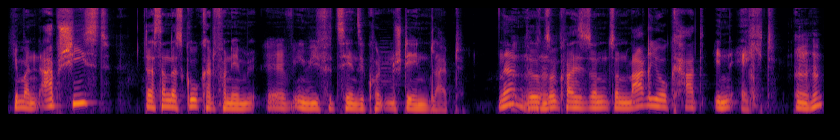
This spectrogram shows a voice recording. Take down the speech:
jemanden abschießt, dass dann das Go-Kart von dem äh, irgendwie für 10 Sekunden stehen bleibt. Ne? Mhm. So, so, quasi so ein, so ein Mario Kart in echt. Mhm.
